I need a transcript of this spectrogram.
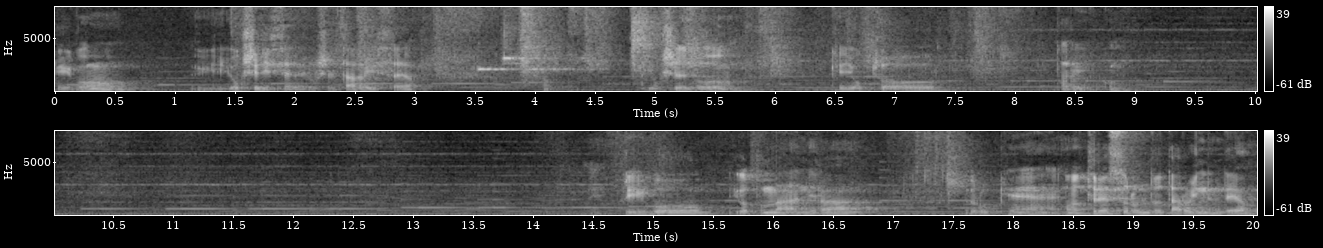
그리고 욕실이 있어요. 욕실 따로 있어요. 어, 욕실도 이렇게 욕조 따로 있고 그리고 이것뿐만 아니라 이렇게 어, 드레스룸도 따로 있는데요.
